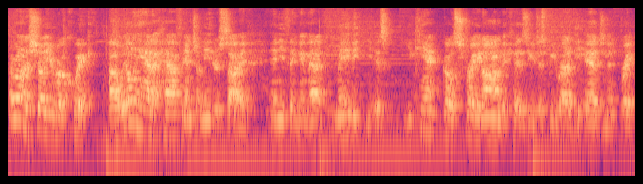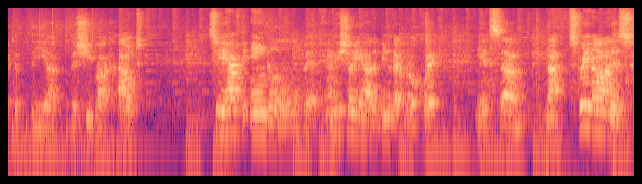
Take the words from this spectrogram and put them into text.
I want to show you real quick. Uh, we only had a half inch on either side, and you're thinking that maybe it's, you can't go straight on because you just be right at the edge and it break the, the, uh, the sheetrock out. So you have to angle it a little bit. And let me show you how to do that real quick. It's um, not straight on is,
